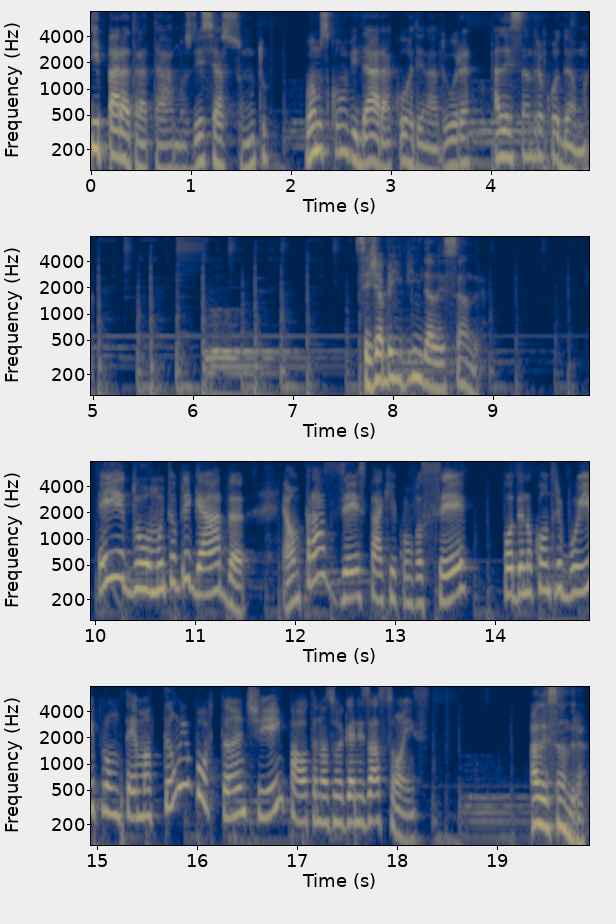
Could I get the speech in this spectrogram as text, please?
E para tratarmos desse assunto, vamos convidar a coordenadora Alessandra Kodama. Seja bem-vinda, Alessandra. Ei, Edu, muito obrigada. É um prazer estar aqui com você, podendo contribuir para um tema tão importante e em pauta nas organizações. Alessandra,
